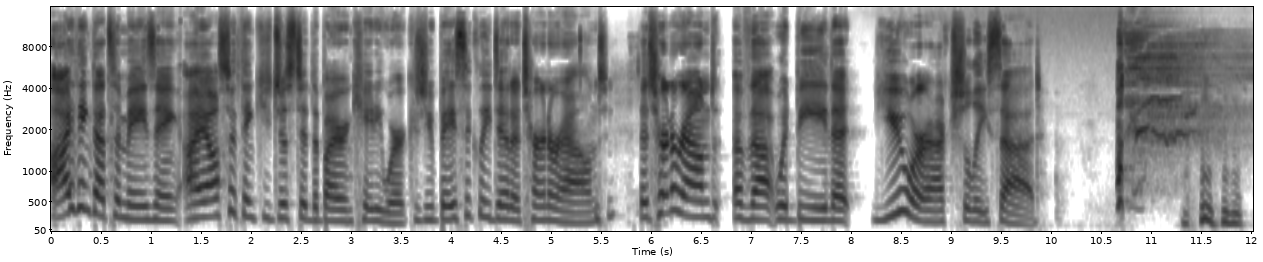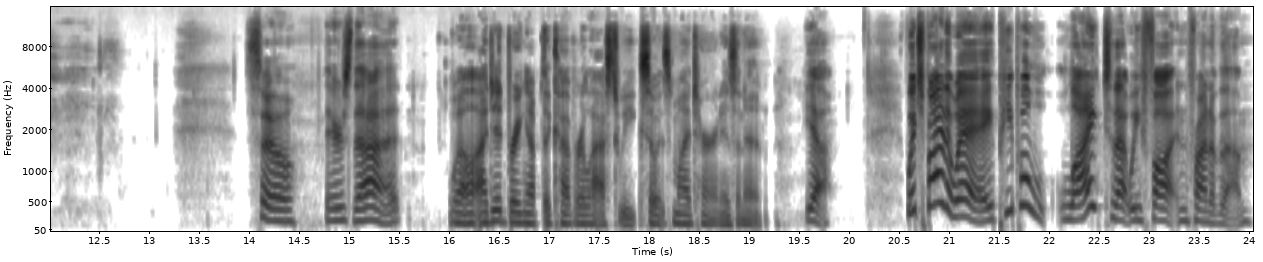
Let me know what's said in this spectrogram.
I think that's amazing. I also think you just did the Byron Katie work because you basically did a turnaround. Mm-hmm. the turnaround of that would be that you are actually sad. so there's that. Well, I did bring up the cover last week, so it's my turn, isn't it? Yeah. Which, by the way, people liked that we fought in front of them.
